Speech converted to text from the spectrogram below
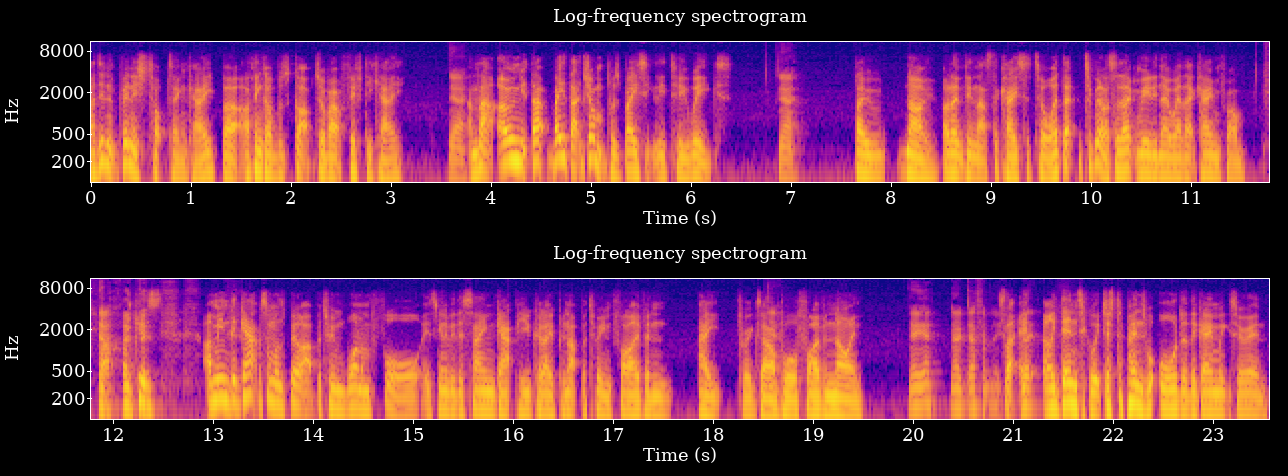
I didn't finish top 10k, but I think I was got up to about 50k. Yeah. And that only that made that jump was basically two weeks. Yeah. So no, I don't think that's the case at all. I to be honest, I don't really know where that came from because I mean the gap someone's built up between one and four is going to be the same gap you could open up between five and eight, for example, yeah. or five and nine. Yeah, yeah, no, definitely. It's like but... identical. It just depends what order the game weeks are in.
